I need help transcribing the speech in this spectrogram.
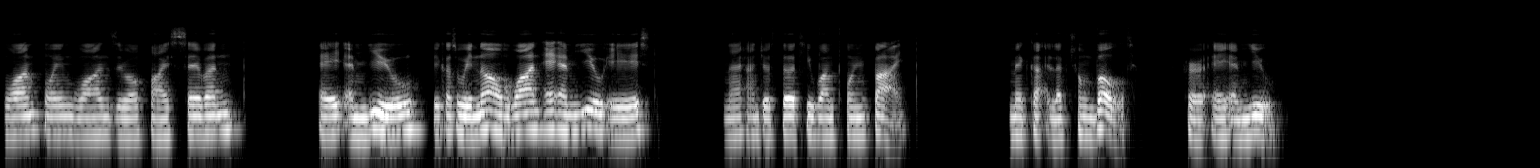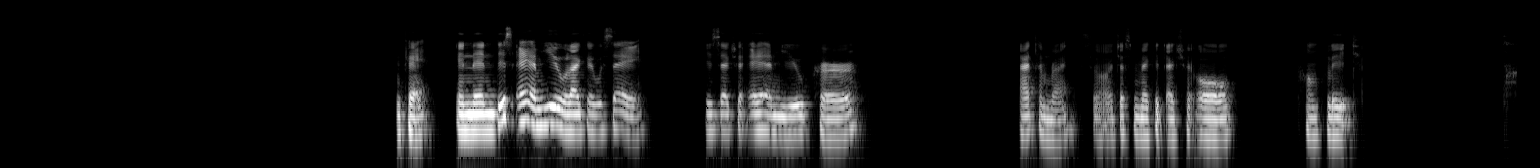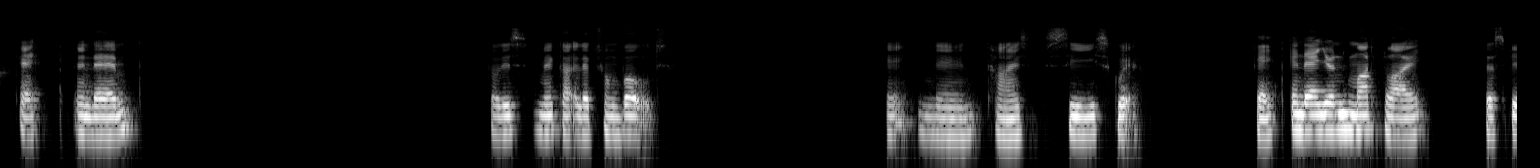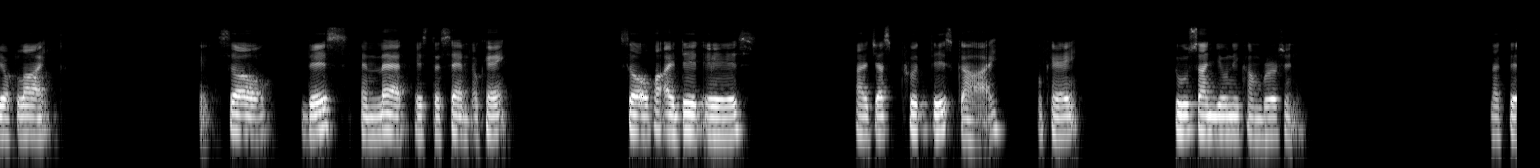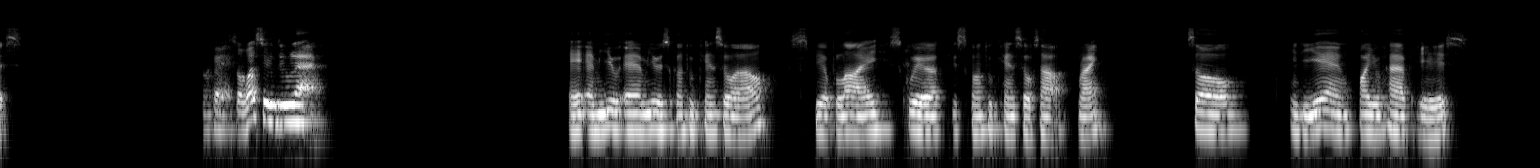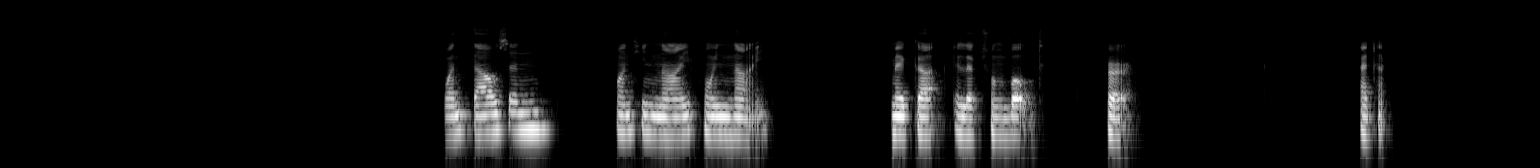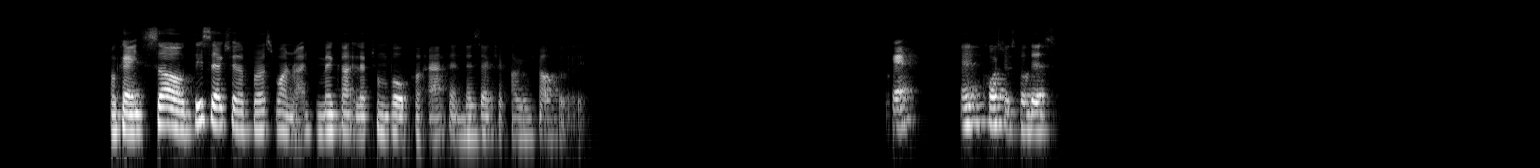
one point one zero five seven AMU because we know one AMU is nine hundred thirty-one point five mega electron volt per AMU. Okay, and then this AMU, like I would say, is actually AMU per atom, right? So I just make it actually all complete. Okay, and then so this mega electron volt. Okay, and then times C squared. Okay, and then you multiply the speed of light. Okay, so this and that is the same, okay? So what I did is I just put this guy, okay, to some unit conversion like this. Okay, so once you do that, AMU, AMU is going to cancel out, speed of light square is going to cancel out, right? So in the end, what you have is one thousand twenty-nine point nine mega electron volt per atom. Okay, so this is actually the first one, right? Mega electron volt per atom. That's actually how you calculate it. Okay, Any questions for this?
